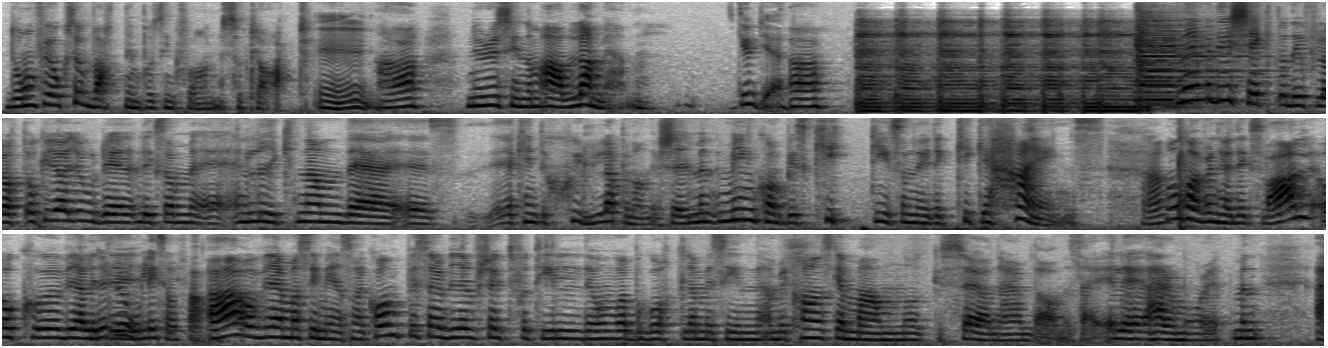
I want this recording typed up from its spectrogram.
De får ju också vatten på sin kvarn såklart. Mm. Ja, nu är det synd om alla män. Gud ja. Ja. Nej men det är käckt och det är flott. Och jag gjorde liksom eh, en liknande... Jag kan inte skylla på någon i och för sig. Men min kompis Kiki som nu heter Kiki Heinz. Ja. Hon kommer från Hudiksvall och eh, vi har Hon är lite... rolig som fan. Ja, och vi har massa gemensamma kompisar och vi har försökt få till det. Hon var på Gotland med sin amerikanska man och son häromdagen. och Så här, eller häromåret. Men äh,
